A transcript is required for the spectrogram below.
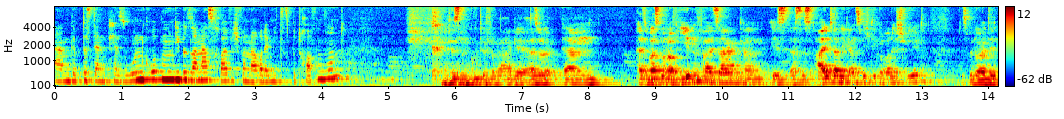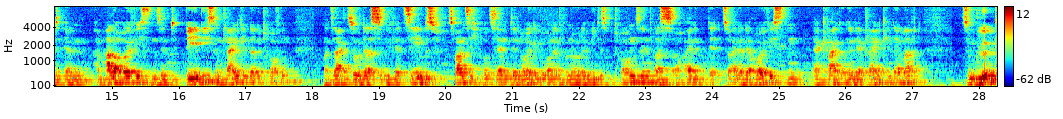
Ähm, gibt es denn Personengruppen, die besonders häufig von Neurodermitis betroffen sind? Das ist eine gute Frage. Also, ähm, also was man auf jeden Fall sagen kann, ist, dass das Alter eine ganz wichtige Rolle spielt. Das bedeutet, ähm, am allerhäufigsten sind Babys und Kleinkinder betroffen. Man sagt so, dass ungefähr 10 bis 20 Prozent der Neugeborenen von Neurodermitis betroffen sind, was auch eine zu einer der häufigsten Erkrankungen der Kleinkinder macht. Zum Glück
